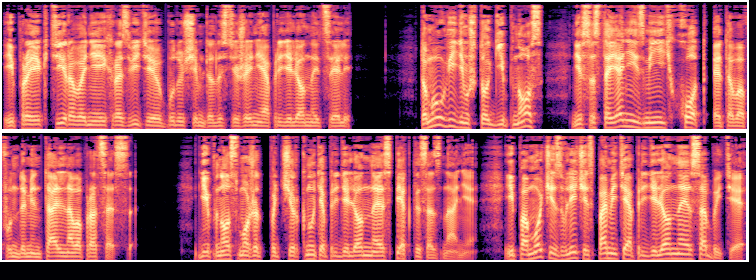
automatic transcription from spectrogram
и проектирования их развития в будущем для достижения определенной цели, то мы увидим, что гипноз не в состоянии изменить ход этого фундаментального процесса. Гипноз может подчеркнуть определенные аспекты сознания и помочь извлечь из памяти определенные события,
